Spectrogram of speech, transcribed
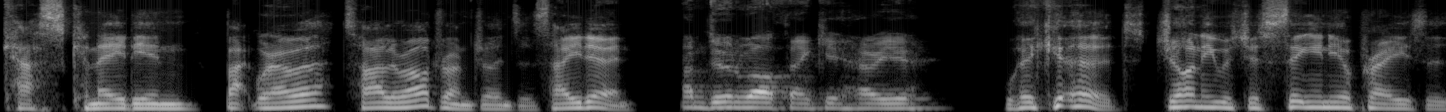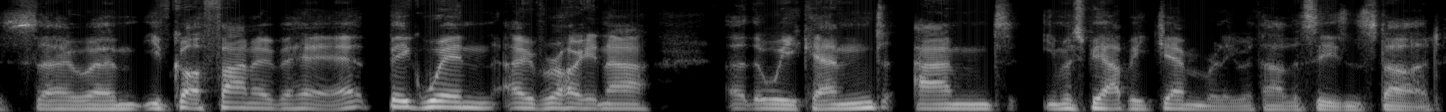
Castres Canadian back rower Tyler Ardron joins us. How you doing? I'm doing well, thank you. How are you? We're good. Johnny was just singing your praises. So um, you've got a fan over here. Big win over Oyonnax at the weekend, and you must be happy generally with how the season started.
